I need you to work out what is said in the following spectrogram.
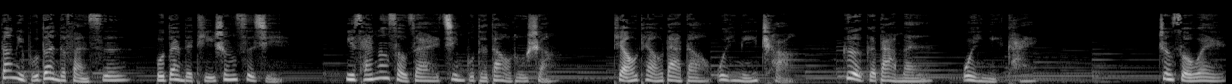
当你不断的反思，不断的提升自己，你才能走在进步的道路上。条条大道为你敞，各个大门为你开。正所谓，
